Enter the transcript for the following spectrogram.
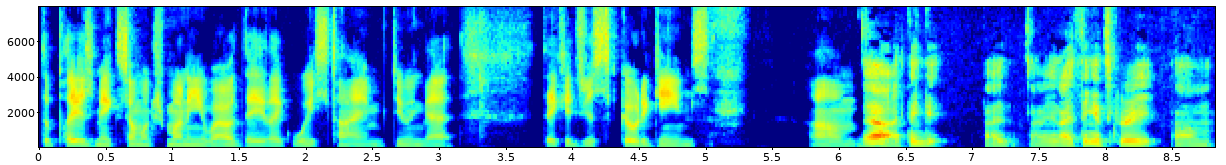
the players make so much money. Why would they like waste time doing that? They could just go to games. Um, Yeah, I think it, I I mean I think it's great. Um,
